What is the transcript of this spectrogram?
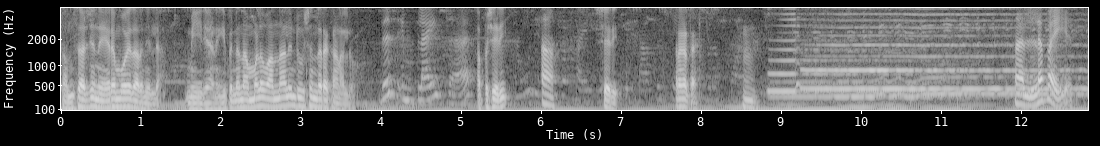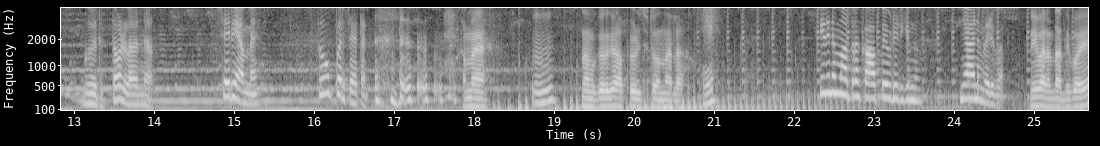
സംസാരിച്ച് നേരം പോയതറിഞ്ഞില്ല മീരയാണെങ്കിൽ പിന്നെ നമ്മൾ വന്നാലും ട്യൂഷൻ തിരക്കാണല്ലോ. അപ്പം ശരി. ആ. ശരി. ഇറങ്ങട്ടെ. നല്ല പയ്യൻ. ഗുരുത്തമുള്ളവനാ ശരി അമ്മേ. സൂപ്പർ ചേട്ടൻ. അമ്മേ നമുക്കൊരു കാപ്പി പിടിച്ചിട്ട് വന്നാലോ ഏ? ഇതിന് മാത്രം കാപ്പി എവിടെ ഇരിക്കുന്നു? ഞാനും വരുക നീ വരണ്ട നീ പോയേ.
